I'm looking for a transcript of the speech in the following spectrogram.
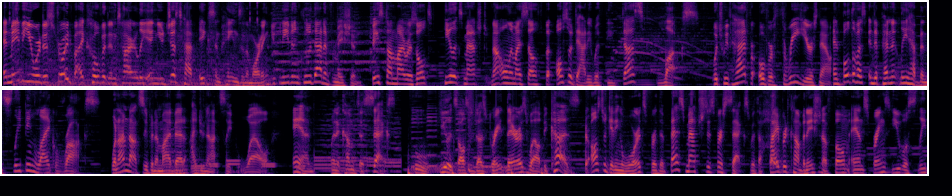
And maybe you were destroyed by COVID entirely and you just have aches and pains in the morning, you can even include that information. Based on my results, Helix matched not only myself, but also Daddy with the Dusk Luxe, which we've had for over three years now, and both of us independently have been sleeping like rocks. When I'm not sleeping in my bed, I do not sleep well. And when it comes to sex, ooh, Helix also does great there as well because they're also getting awards for the best mattresses for sex with a hybrid combination of foam and springs. You will sleep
